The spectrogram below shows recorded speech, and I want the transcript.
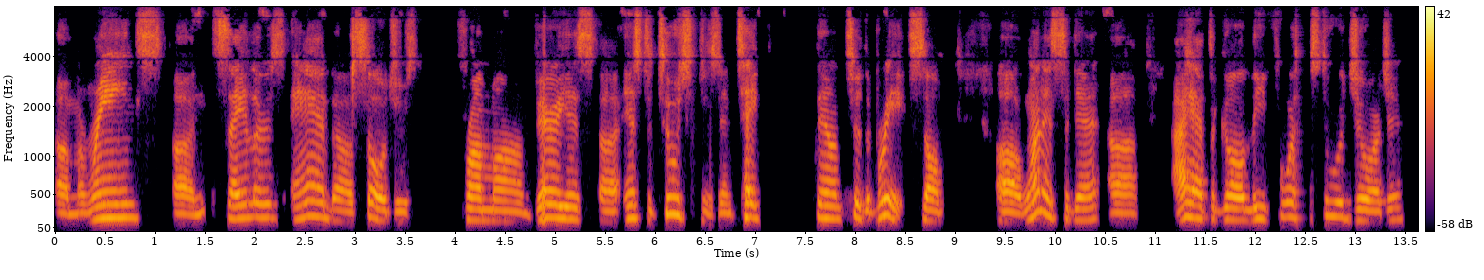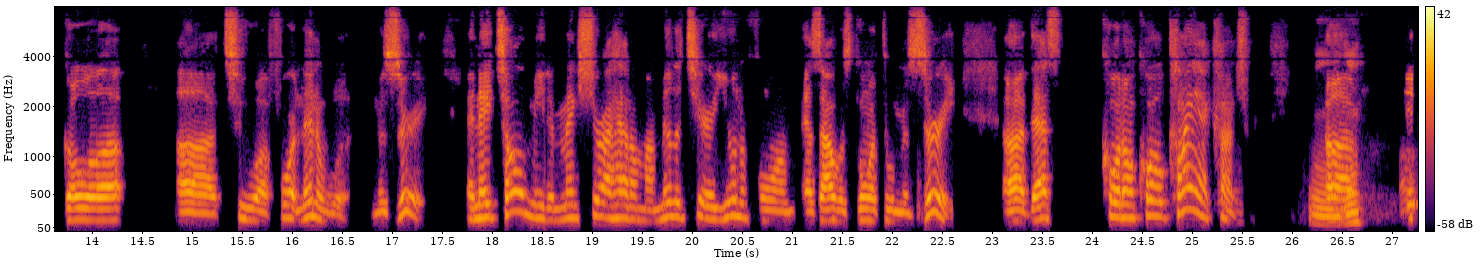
uh Marines, uh, sailors, and uh, soldiers from um, various institutions and take them to the bridge. So one incident, I had to go leave Fort Stewart, Georgia, go up to Fort Leonard Wood, Missouri and they told me to make sure I had on my military uniform as I was going through Missouri. Uh, that's quote unquote Klan country. Mm-hmm. Uh, it,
